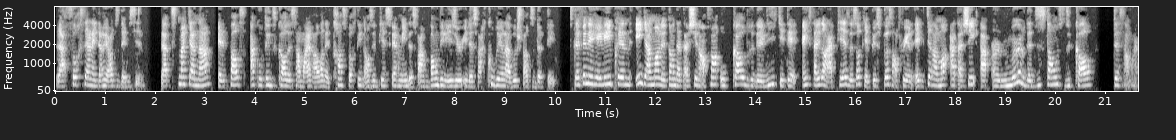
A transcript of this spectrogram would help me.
la forcer à l'intérieur du domicile. La petite Makana, elle passe à côté du corps de sa mère avant d'être transportée dans une pièce fermée, de se faire bander les yeux et de se faire couvrir la bouche par du duct. Stephen et Haley prennent également le temps d'attacher l'enfant au cadre de lit qui était installé dans la pièce de sorte qu'elle puisse pas s'enfuir. Elle est littéralement attachée à un mur de distance du corps de sa mère.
